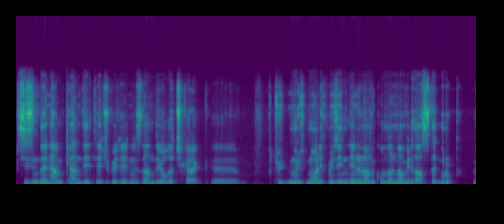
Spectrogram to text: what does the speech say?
sizin de hem kendi tecrübelerinizden de yola çıkarak e, muhalif müziğin en önemli konularından biri de aslında grup e,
